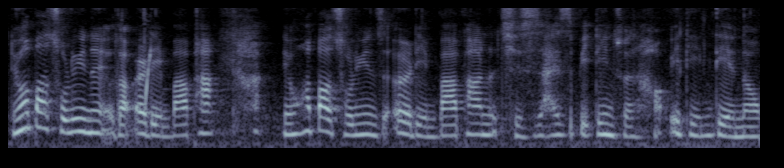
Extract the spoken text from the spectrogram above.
年化报酬率呢有到二点八趴，年化报酬率是二点八趴呢，其实还是比定存好一点点哦。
